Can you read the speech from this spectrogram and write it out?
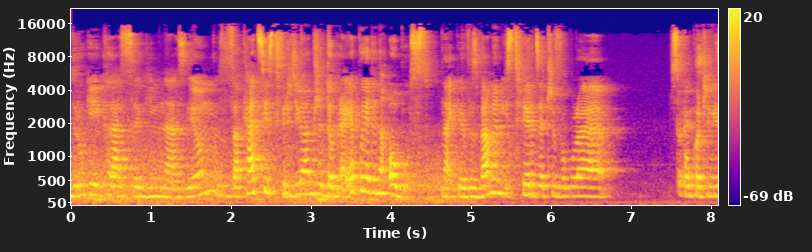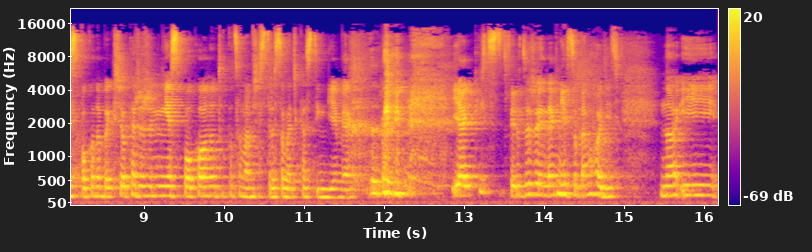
drugiej klasy gimnazjum w wakacje stwierdziłam, że dobra, ja pojedę na obóz najpierw z WAMem i stwierdzę, czy w ogóle spoko, czy nie spoko, no bo jak się okaże, że nie spoko, no to po co mam się stresować castingiem, jak, jak stwierdzę, że jednak nie chcę tam chodzić. No i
